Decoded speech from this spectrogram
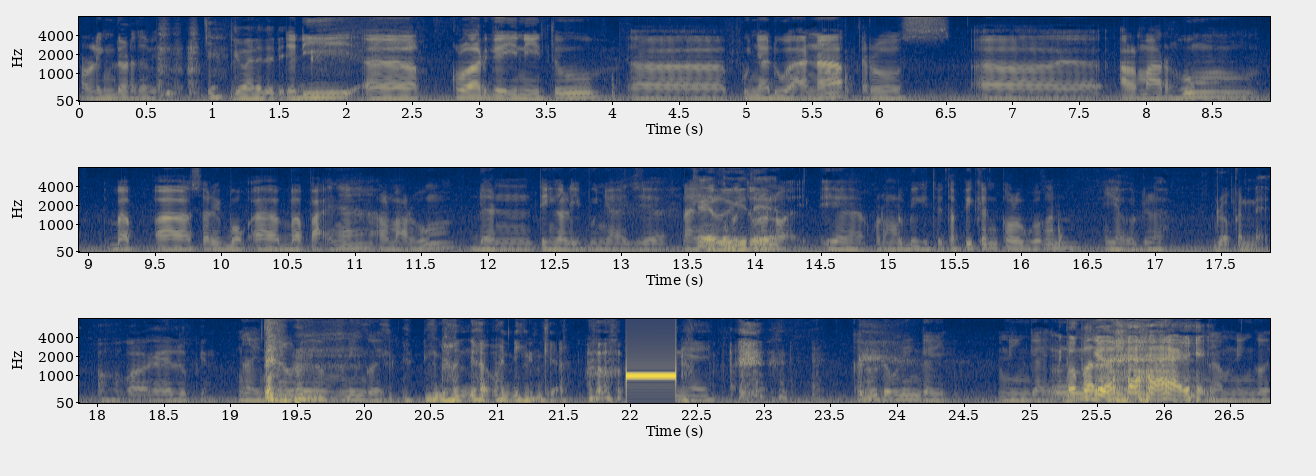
Rolling door tapi. Gimana tadi? Jadi eh, keluarga ini itu eh, punya dua anak, terus eh, almarhum bap eh, sorry bok- eh, bapaknya almarhum dan tinggal ibunya aja. Nah Kayak ini lu gitu kebetulan ya? oh, iya kurang lebih gitu. Tapi kan kalau gue kan ya udahlah. Broken ya? oh kalau kayak lu pin Enggak ini kan udah meninggal. Gue nggak meninggal. Kan udah meninggal. Meninggal. Bapak. Enggak meninggal.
